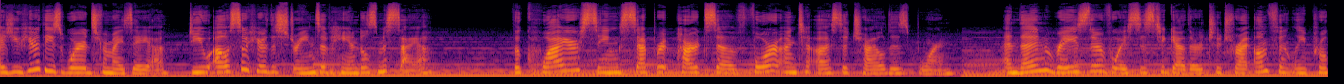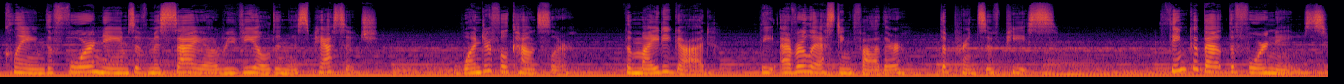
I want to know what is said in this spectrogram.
As you hear these words from Isaiah, do you also hear the strains of Handel's Messiah? The choir sings separate parts of For Unto Us a Child is Born, and then raise their voices together to triumphantly proclaim the four names of Messiah revealed in this passage Wonderful Counselor, the Mighty God, the Everlasting Father, the Prince of Peace. Think about the four names.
